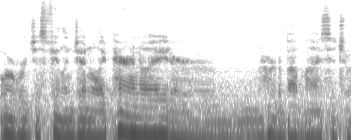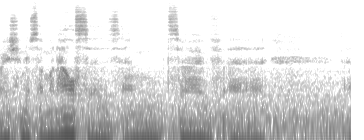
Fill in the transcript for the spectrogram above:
or were just feeling generally paranoid or heard about my situation or someone else's. And so I've uh,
